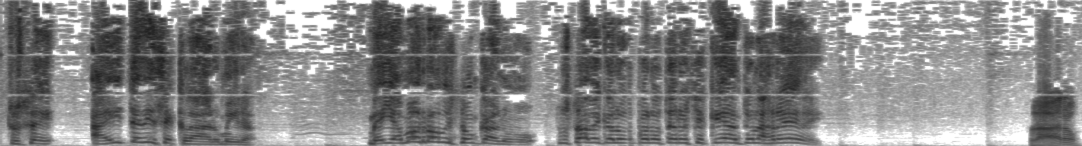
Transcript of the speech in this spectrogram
Entonces, ahí te dice claro, mira, me llamó Robinson Cano, tú sabes que los peloteros chequean todas las redes. Claro.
